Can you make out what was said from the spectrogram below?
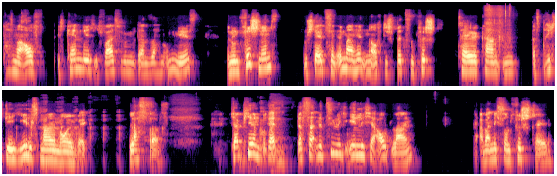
pass mal auf, ich kenne dich, ich weiß, wie du mit deinen Sachen umgehst. Wenn du einen Fisch nimmst, du stellst den immer hinten auf die spitzen Fischtailkanten. Das bricht dir jedes Mal neu weg. Lass das. Ich habe hier ein Brett, das hat eine ziemlich ähnliche Outline, aber nicht so ein Fischtail.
